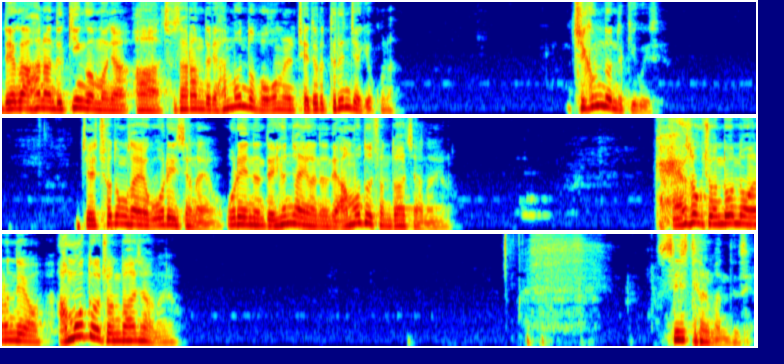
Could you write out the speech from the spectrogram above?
내가 하나 느낀 건 뭐냐. 아, 저 사람들이 한 번도 복음을 제대로 들은 적이 없구나. 지금도 느끼고 있어요. 제 초동사역 오래 있잖아요. 오래 있는데 현장에 갔는데 아무도 전도하지 않아요. 계속 전도 운동 하는데요. 아무도 전도하지 않아요. 시스템을 만드세요.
